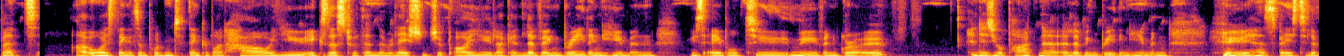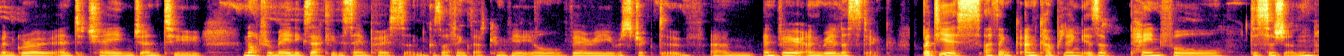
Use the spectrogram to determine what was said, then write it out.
but I always think it's important to think about how you exist within the relationship. Are you like a living, breathing human who's able to move and grow? And is your partner a living, breathing human who has space to live and grow and to change and to not remain exactly the same person because I think that can feel very restrictive um, and very unrealistic. But yes, I think uncoupling is a painful decision.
